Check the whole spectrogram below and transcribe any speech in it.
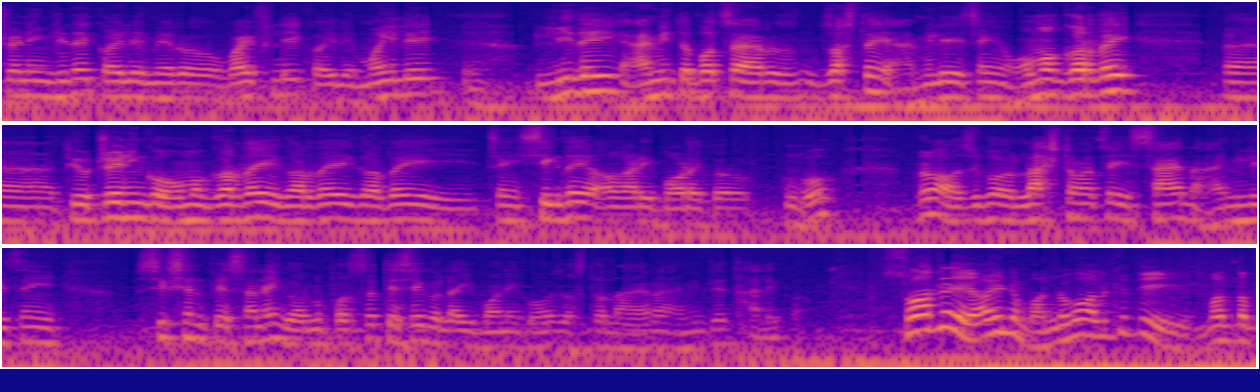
ट्रेनिङ लिँदै कहिले मेरो वाइफले कहिले मैले लिँदै हामी त बच्चाहरू जस्तै हामीले चाहिँ होमवर्क गर्दै त्यो ट्रेनिङको होमवर्क गर्दै गर्दै गर्दै चाहिँ सिक्दै अगाडि बढेको हो। र हजुरको लास्टमा चाहिँ सायद हामीले चाहिँ शिक्षण पेसा नै गर्नुपर्छ त्यसैको लागि बनेको हो जस्तो लागेर हामीले थालेको सरले होइन भन्नुभयो अलिकति मतलब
